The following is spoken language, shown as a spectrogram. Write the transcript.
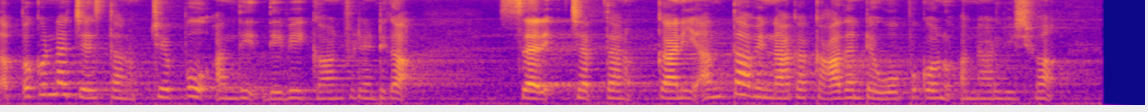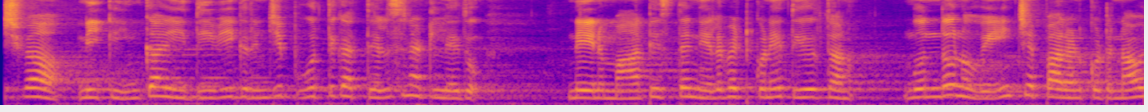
తప్పకుండా చేస్తాను. చెప్పు అంది దివి కాన్ఫిడెంట్గా. సరే చెప్తాను. కానీ అంతా విన్నాక కాదంటే ఒప్పుకోను అన్నాడు విశ్వ. విశ్వ నీకు ఇంకా ఈ దివి గురించి పూర్తిగా తెలిసినట్లు లేదు నేను మాటిస్తే నిలబెట్టుకునే తీరుతాను. ముందు నువ్వేం చెప్పాలనుకుంటున్నావో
